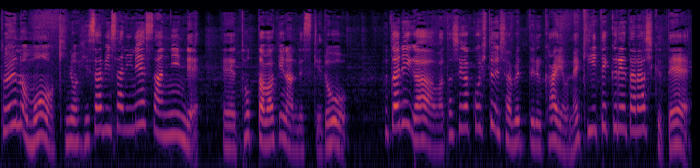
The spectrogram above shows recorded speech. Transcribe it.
というのも、昨日久々にね、3人で、えー撮ったわけなんですけど、2人が私がこう一人喋ってる回をね、聞いてくれたらしくて、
